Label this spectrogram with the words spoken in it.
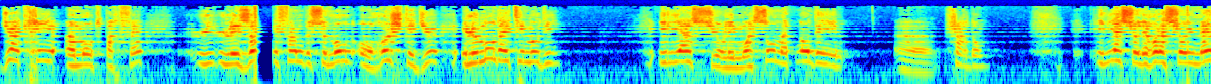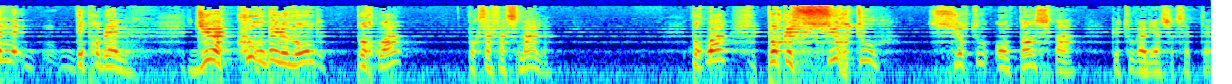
Dieu a créé un monde parfait. Les hommes et les femmes de ce monde ont rejeté Dieu et le monde a été maudit. Il y a sur les moissons maintenant des euh, chardons. Il y a sur les relations humaines des problèmes. Dieu a courbé le monde. Pourquoi? Pour que ça fasse mal. Pourquoi Pour que surtout, surtout, on ne pense pas que tout va bien sur cette terre.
